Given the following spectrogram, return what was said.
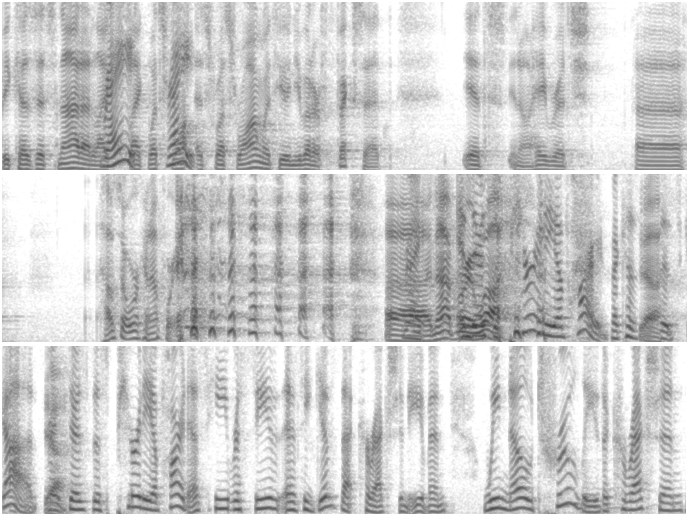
Because it's not a like Right, like what's wrong it's what's wrong with you and you better fix it. It's you know hey rich uh how's that working out for you uh not very and there's well a purity of heart because Yeah. it's God. Yeah. Right? There's this purity of heart as he receives as he gives that correction even. We know truly the correction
